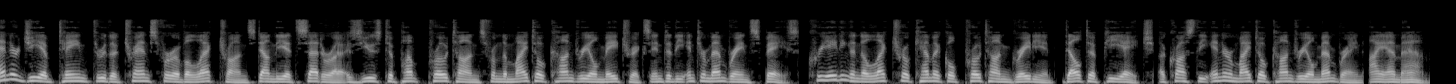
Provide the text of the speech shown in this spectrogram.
Energy obtained through the transfer of electrons down the etc. is used to pump protons from the mitochondrial matrix into the intermembrane space, creating an electrochemical proton gradient delta pH across the inner mitochondrial membrane IMM.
